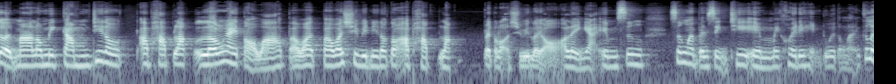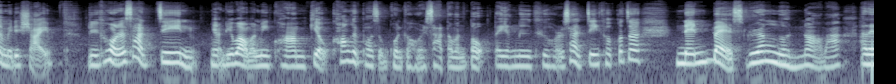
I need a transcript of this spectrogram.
เกิดมาเรามีกรรมที่เราอาภัพรักแล้วไงต่อวะแปลว่าแปลว่าชีวิตนี้เราต้องอาภัพรัก ไปตลอดชีวิตเลยอ๋ออะไรเงี้ยเอ็มซึ่งซึ่งมันเป็นสิ่งที่เอ็มไม่ค่อยได้เห็นด้วยตรงนั้นก็เลยไม่ได้ใช้ หรือโหราศาสตร์จีน อย่างที่บอกมันมีความเกี่ยวข้องกันพอสมควรกับโหราศาสตร์ตะวันตก แต่อย่างหนึ่งคือโหราศาสตร์จีนเขาก็จะเน้นเบสเรื่องเงินเนาะวะอะไร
